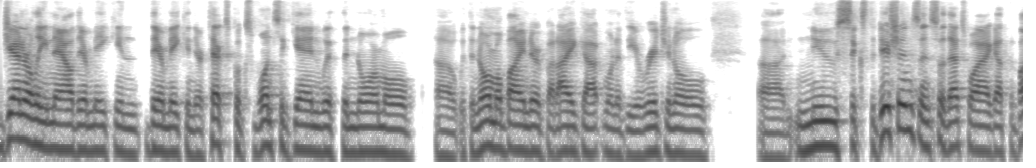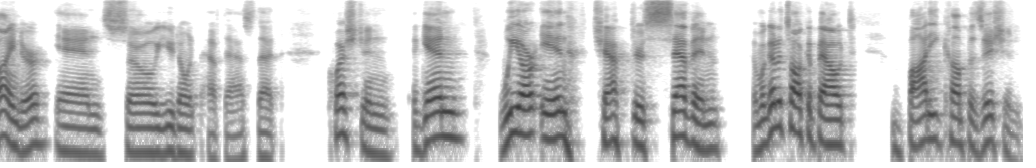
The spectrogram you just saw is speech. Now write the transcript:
generally now they're making they're making their textbooks once again with the normal uh, with the normal binder, but I got one of the original uh, new sixth editions, and so that's why I got the binder. And so you don't have to ask that question again. We are in chapter seven, and we're going to talk about body composition.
